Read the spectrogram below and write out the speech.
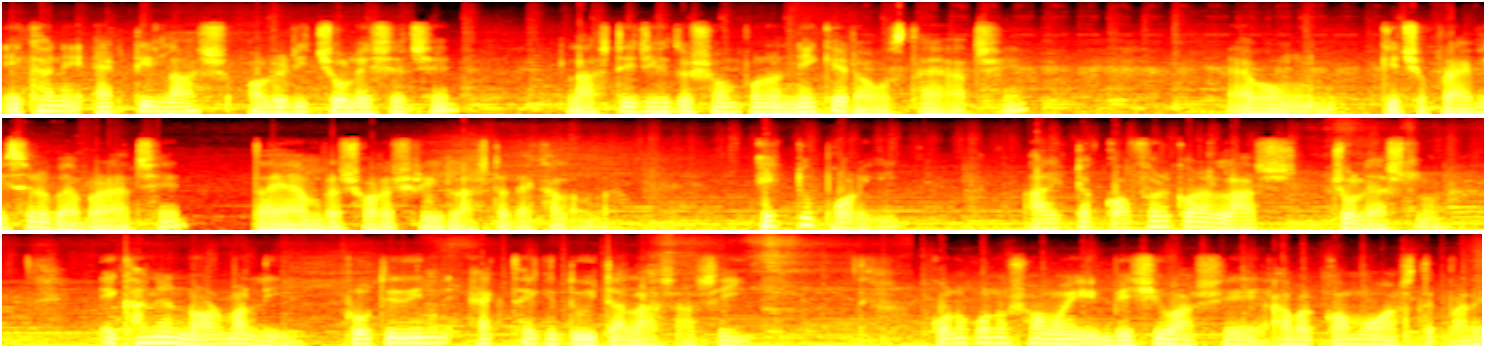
এখানে একটি লাশ অলরেডি চলে এসেছে। লাশটি যেহেতু সম্পূর্ণ নেকের অবস্থায় আছে এবং কিছু প্রাইভেসিরও ব্যাপার আছে, তাই আমরা সরাসরি লাশটা দেখালাম না। একটু পরেই আরেকটা কভার করা লাশ চলে আসলো। এখানে নর্মালি প্রতিদিন এক থেকে দুইটা লাশ আসেই। কোনো কোনো সময় বেশিও আসে, আবার কমও আসতে পারে।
